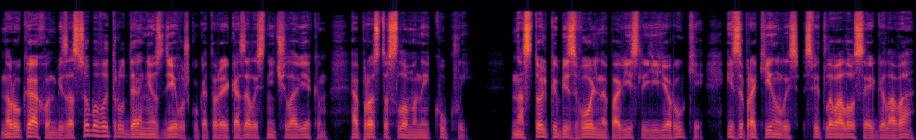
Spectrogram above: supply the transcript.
На руках он без особого труда нес девушку, которая казалась не человеком, а просто сломанной куклой. Настолько безвольно повисли ее руки и запрокинулась светловолосая голова.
